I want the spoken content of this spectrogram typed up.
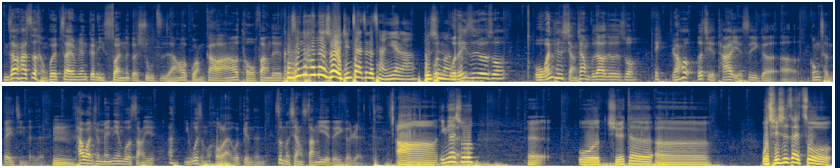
你知道他是很会在那边跟你算那个数字，然后广告啊，然后投放这些。可是他那时候已经在这个产业啦，不是吗？我的意思就是说。我完全想象不到，就是说，哎，然后，而且他也是一个呃工程背景的人，嗯，他完全没念过商业啊，你为什么后来会变成这么像商业的一个人啊？应该说，呃，我觉得，呃，我其实，在做，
